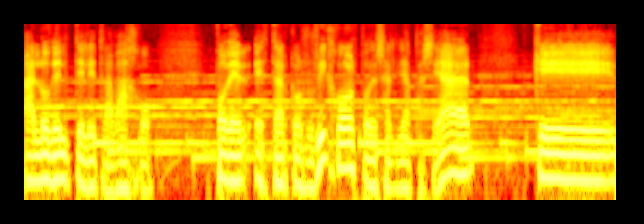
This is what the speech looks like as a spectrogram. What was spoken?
a lo del teletrabajo. Poder estar con sus hijos, poder salir a pasear, que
